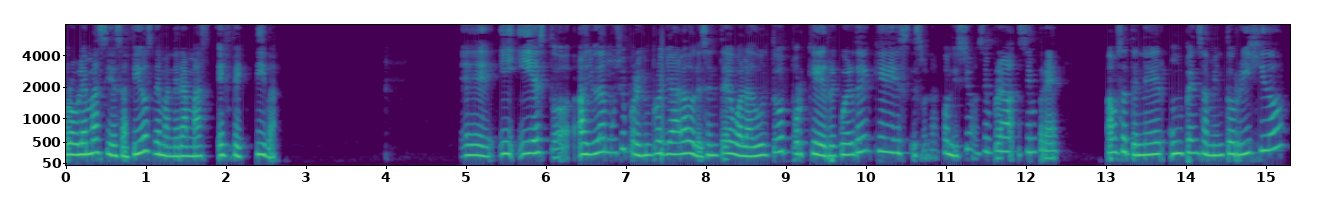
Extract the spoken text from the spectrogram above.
problemas y desafíos de manera más efectiva. Eh, y, y, esto ayuda mucho, por ejemplo, ya al adolescente o al adulto, porque recuerden que es, es una condición. Siempre, siempre vamos a tener un pensamiento rígido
